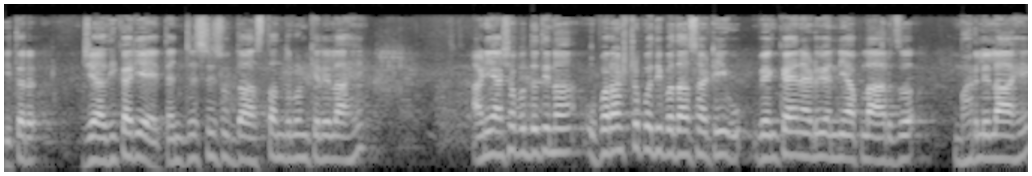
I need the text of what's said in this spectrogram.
इतर जे अधिकारी आहेत त्यांच्याशी सुद्धा हस्तांदोलन केलेलं आहे. आणि अशा पद्धतीनं उपराष्ट्रपती पदासाठी व्यंकय्या नायडू यांनी आपला अर्ज भरलेला आहे.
